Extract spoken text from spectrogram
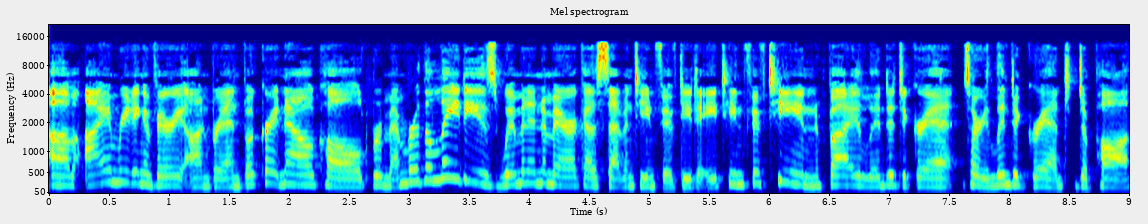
Um, I am reading a very on brand book right now called Remember the Ladies Women in America 1750 to 1815 by Linda DeGrant, sorry, Linda Grant DePauw.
